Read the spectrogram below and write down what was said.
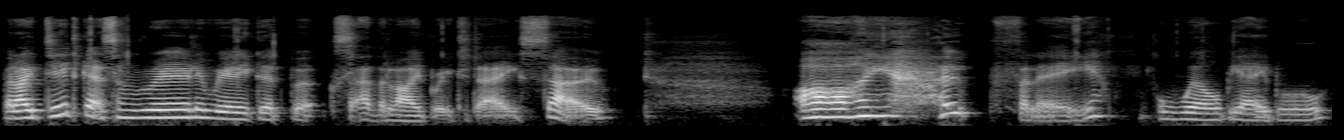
But I did get some really, really good books at the library today. So I hopefully will be able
